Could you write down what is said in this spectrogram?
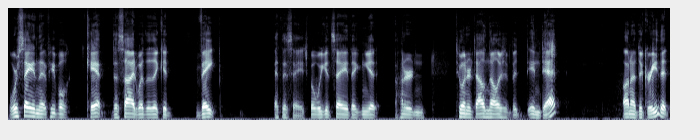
we're saying that people can't decide whether they could vape at this age, but we could say they can get a hundred and two hundred thousand dollars in debt on a degree that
